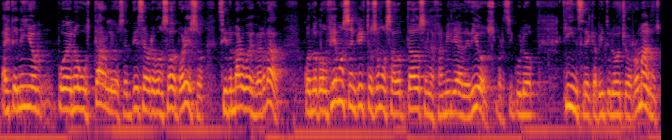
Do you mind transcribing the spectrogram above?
A este niño puede no gustarle o sentirse avergonzado por eso, sin embargo es verdad. Cuando confiamos en Cristo somos adoptados en la familia de Dios, versículo 15 del capítulo 8 de Romanos.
